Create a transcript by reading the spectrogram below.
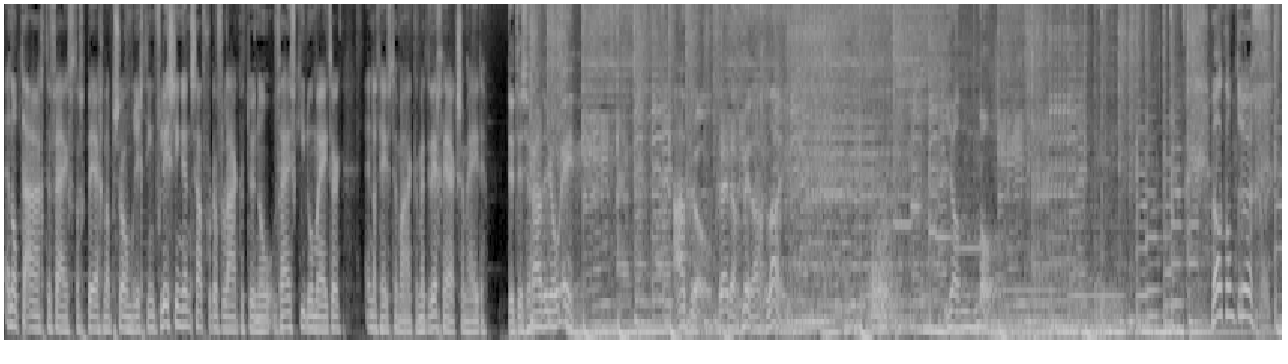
En op de A58 Bergen-op-Zoom richting Vlissingen... staat voor de Vlakentunnel 5 kilometer. En dat heeft te maken met wegwerkzaamheden. Dit is Radio 1. Avro, vrijdagmiddag live. Jan Mom. Welkom terug.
